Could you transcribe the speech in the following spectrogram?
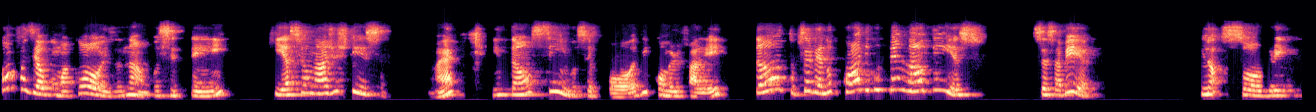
Vamos fazer alguma coisa? Não, você tem que acionar a justiça. Não é? Então, sim, você pode, como eu falei, tanto, você vê, no Código Penal tem isso. Você sabia? Não. Sobre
